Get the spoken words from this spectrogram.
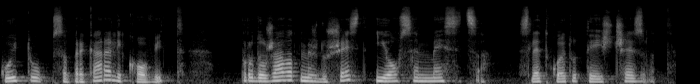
които са прекарали COVID, продължават между 6 и 8 месеца, след което те изчезват.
